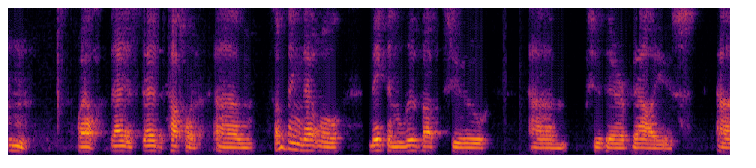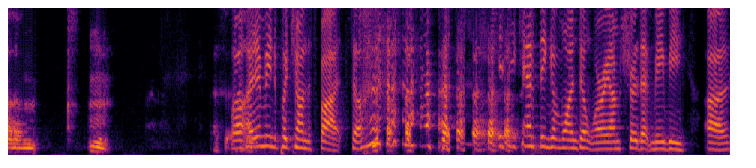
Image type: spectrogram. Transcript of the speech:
Mm. Well, that is that is a tough one. Um, something that will make them live up to um, to their values. Um, mm. well, I didn't mean to put you on the spot. So if you can't think of one, don't worry. I'm sure that maybe uh,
